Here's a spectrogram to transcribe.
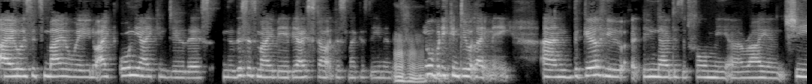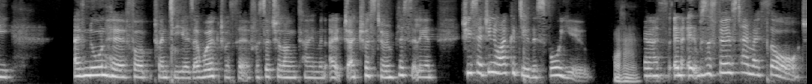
I was it's my way, you know, I only I can do this. You know, this is my baby. I started this magazine and mm-hmm. nobody can do do it like me. And the girl who who now does it for me, uh, Ryan, she, I've known her for 20 years. I worked with her for such a long time, and I, I trust her implicitly. And she said, you know, I could do this for you. Mm-hmm. And I and it was the first time I thought,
